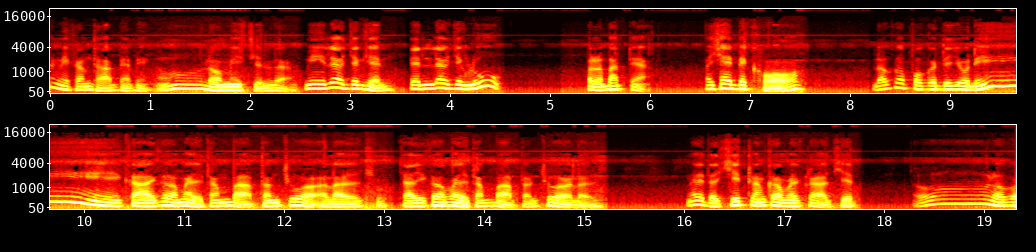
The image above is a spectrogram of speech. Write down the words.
ไม่มีคำถามแบบนี้โอ้เรามีศีลแล้ว มีแล้วจึงเห็น เป็นแล้วจึงรู้ ปรมัตเนี่ย ไม่ใช่ไปขอเราก็ปกติอยู่นี้กายก็ไม่ทำบาปทำชั่วอะไร ใจก็ไม่ทำบาปทำชั่วอะไรแม้แต่คิดมันก็ไม่กล้าคิด โอ้ เราก็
